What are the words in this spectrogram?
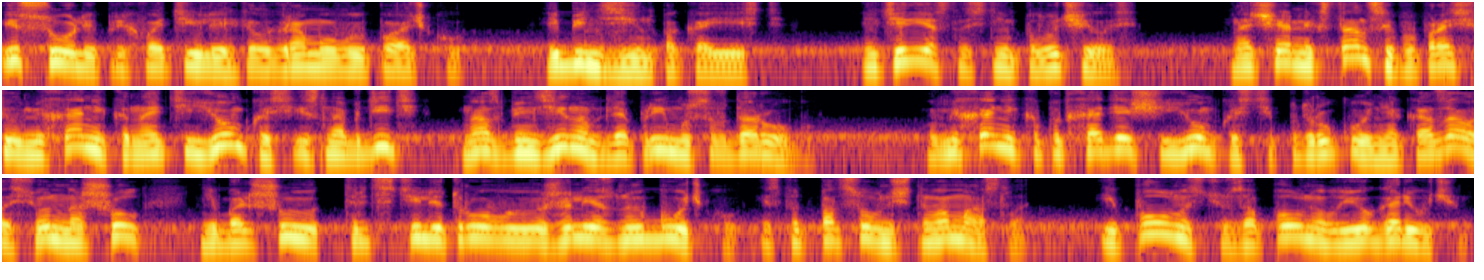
И соли прихватили килограммовую пачку, и бензин пока есть. Интересно с ним получилось. Начальник станции попросил механика найти емкость и снабдить нас бензином для примуса в дорогу. У механика подходящей емкости под рукой не оказалось, он нашел небольшую 30-литровую железную бочку из-под подсолнечного масла и полностью заполнил ее горючим.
